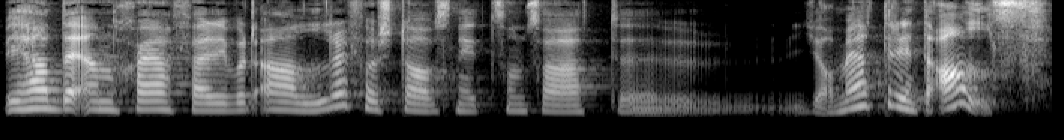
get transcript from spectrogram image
Vi hade en chef här i vårt allra första avsnitt som sa att eh, jag mäter inte alls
